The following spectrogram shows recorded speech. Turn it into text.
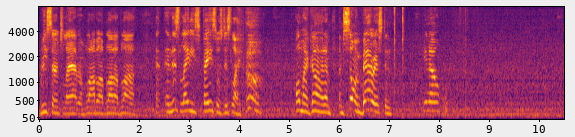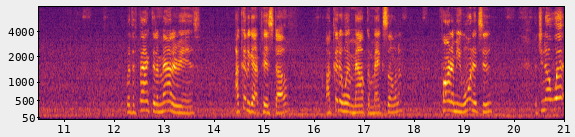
research lab and blah, blah, blah, blah, blah. And, and this lady's face was just like, oh my God, I'm, I'm so embarrassed. And, you know, But the fact of the matter is, I could have got pissed off. I could have went Malcolm X on her. Part of me wanted to. But you know what?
